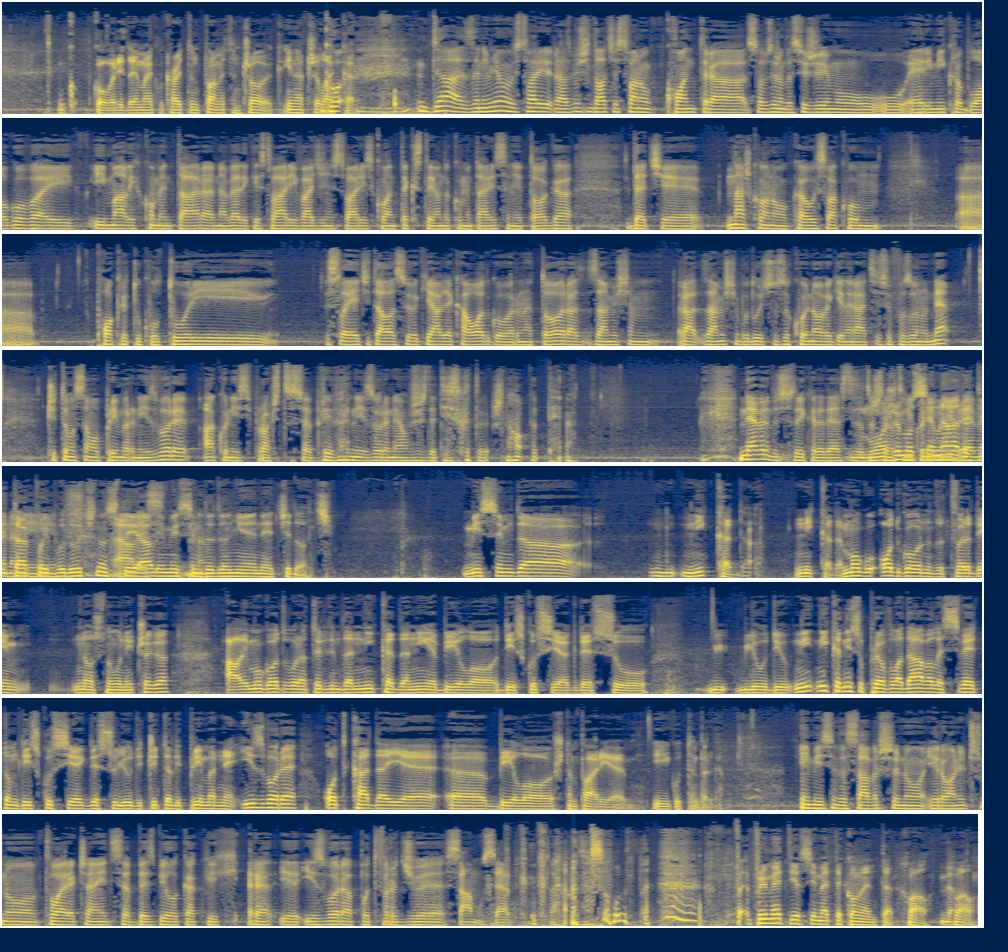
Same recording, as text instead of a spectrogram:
govori da je Michael Crichton pametan čovek, inače lekar. Go, da, zanimljivo u stvari razmišljam da li će stvarno kontra, s obzirom da svi živimo u, u eri mikroblogova i, i malih komentara na velike stvari, vađenje stvari iz konteksta i onda komentarisanje toga, da će, znaš kao ono, kao u svakom a, pokretu kulturi, sledeći talas uvek javlja kao odgovor na to, raz, zamišljam, raz, zamišljam budućnost u kojoj nove generacije su u fazonu, ne, čitamo samo primarne izvore, ako nisi pročitao sve primarne izvore, ne možeš da diskutuješ na ovu temu. ne verujem da će se to ikada desiti, zato što Možemo se nema nadati takvoj ni... budućnosti, ali, ali mislim no. Da do nje neće doći. Mislim da nikada, nikada, mogu odgovorno da tvrdim na osnovu ničega, ali mogu odgovorno da tvrdim da nikada nije bilo diskusija gde su ljudi, nikad nisu preovladavale svetom diskusije gde su ljudi čitali primarne izvore od kada je uh, bilo štamparije i Gutenberga. I mislim da savršeno, ironično, tvoja rečenica bez bilo kakvih re, izvora potvrđuje samu sebe. Apsolutno. Pa, primetio si mete komentar. Hvala. Da. Hvala.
